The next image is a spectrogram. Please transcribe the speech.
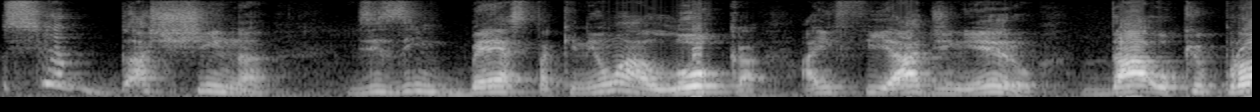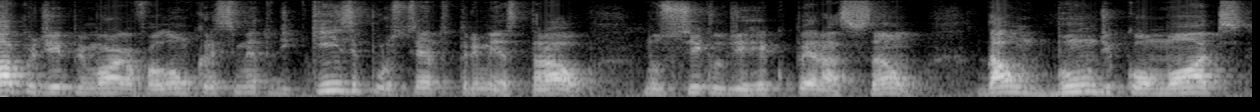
se a China desembesta que nem uma louca a enfiar dinheiro, dá o que o próprio JP Morgan falou, um crescimento de 15% trimestral no ciclo de recuperação, dá um boom de commodities.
